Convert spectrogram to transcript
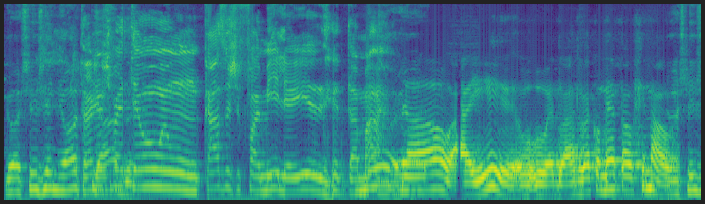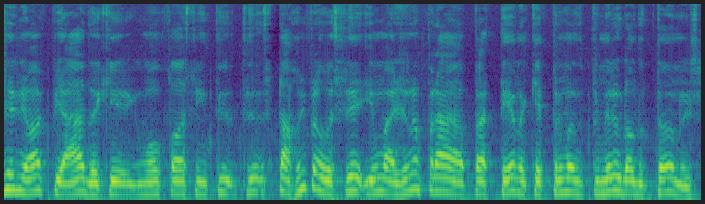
Eu achei genial Então a, gente vai ter um, um, caso de família aí da Marvel. Não, aí o Eduardo vai comentar o final. Eu achei genial a piada que o maluco fala assim: tá ruim pra você, imagina pra, pra Tena, que é prima do primeiro grau do Thanos,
